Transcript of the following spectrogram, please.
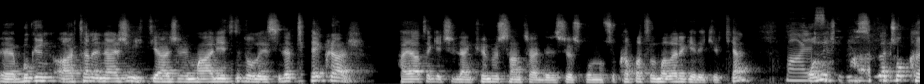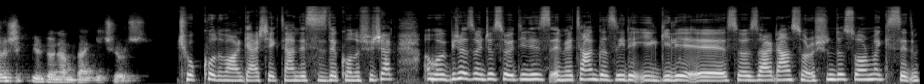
E, bugün artan enerji ihtiyacı ve maliyeti dolayısıyla tekrar hayata geçirilen kömür santralleri söz konusu kapatılmaları gerekirken Maalesef. onun için aslında çok karışık bir dönemden geçiyoruz. Çok konu var gerçekten de sizle konuşacak ama biraz önce söylediğiniz e, metan gazı ile ilgili e, sözlerden sonra şunu da sormak istedim.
